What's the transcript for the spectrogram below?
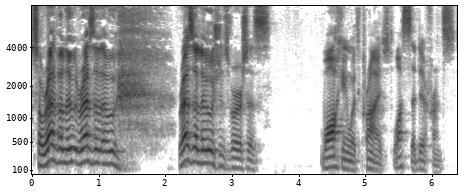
So, revolu- resolu- resolutions versus walking with Christ. What's the difference?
